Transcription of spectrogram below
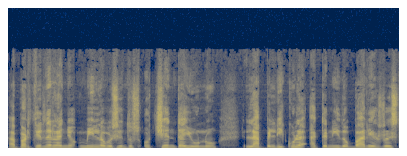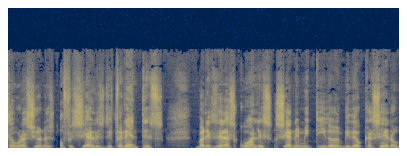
A partir del año 1981, la película ha tenido varias restauraciones oficiales diferentes, varias de las cuales se han emitido en video casero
